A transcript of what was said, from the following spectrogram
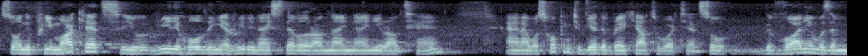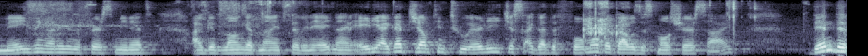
So in the pre-markets, you're really holding a really nice level around 990, around 10. And I was hoping to get the breakout toward 10. So the volume was amazing on it in the first minute. I get long at 978, 980. I got jumped in too early. Just I got the FOMO, but that was a small share size. Then the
